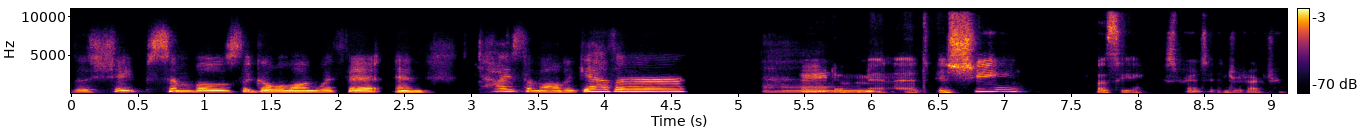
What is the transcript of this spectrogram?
the shape symbols that go along with it and ties them all together. Wait a Um, minute. Is she? Let's see. Experience introductory.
